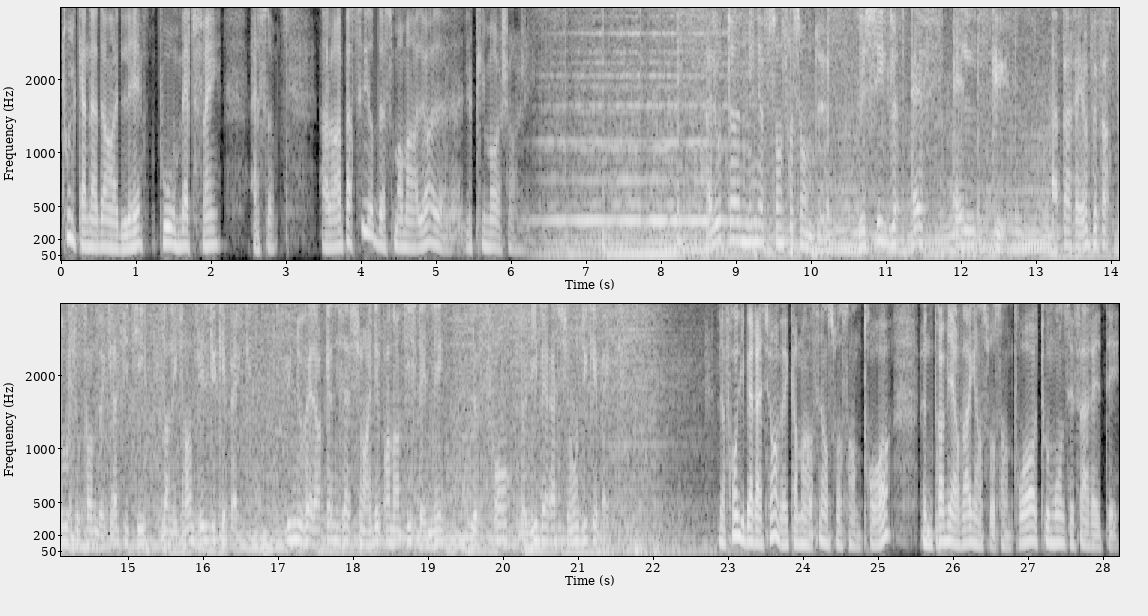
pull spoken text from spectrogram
tout le Canada anglais pour mettre fin à ça. Alors, à partir de ce moment-là, le climat a changé. À l'automne 1962, le sigle FLQ apparaît un peu partout sous forme de graffiti dans les grandes villes du Québec. Une nouvelle organisation indépendantiste est née, le Front de libération du Québec. Le Front de libération avait commencé en 63, une première vague en 63, tout le monde s'est fait arrêter.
